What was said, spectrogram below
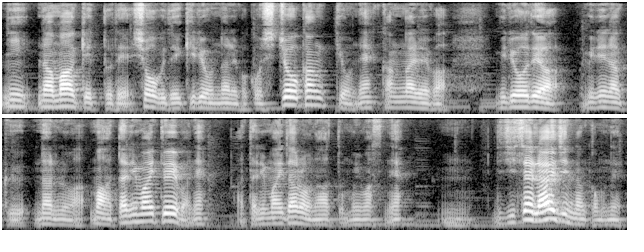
になマーケットで勝負できるようになれば、こう、視聴環境をね、考えれば、無料では見れなくなるのは、まあ当たり前といえばね、当たり前だろうなと思いますね。うん、で実際、ライジンなんかもね、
